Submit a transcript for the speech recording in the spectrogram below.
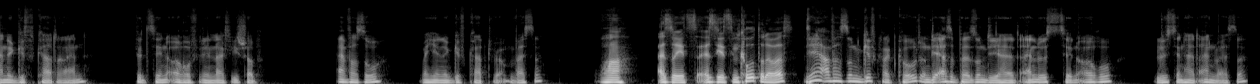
eine Giftcard rein für 10 Euro für den Live-E-Shop. Einfach so, mal hier eine Giftcard droppen, weißt du? Boah, also jetzt, also jetzt ein Code oder was? Ja, einfach so ein Giftcard-Code und die erste Person, die halt einlöst, 10 Euro, löst den halt ein, weißt du?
